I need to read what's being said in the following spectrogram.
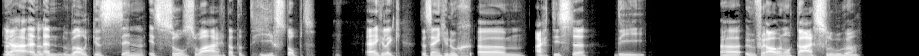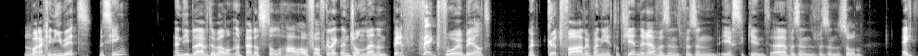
En- ja, en, en- en, welke zin is zo zwaar dat het hier stopt? Eigenlijk, er zijn genoeg ehm, artiesten die eh hun vrouw in elkaar sloegen. Ja. Dat je niet weet, misschien. En die blijven er wel op een pedestal halen. Of, of gelijk een John Lennon. Perfect voorbeeld. Een kutvader van hier tot ginder hè, voor, zijn, voor zijn eerste kind. Hè, voor, zijn, voor zijn zoon. Echt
